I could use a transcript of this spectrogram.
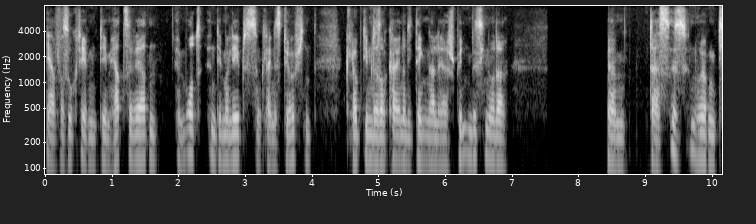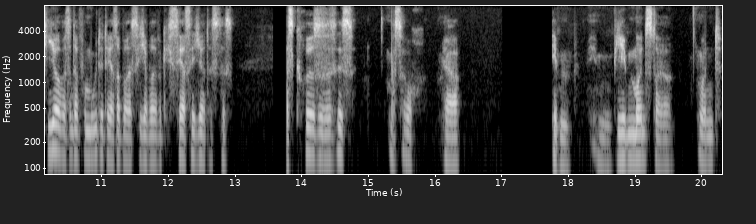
er versucht eben dem Herr zu werden im Ort, in dem er lebt. Das ist ein kleines Dörfchen. Glaubt ihm das auch keiner. Die denken alle, er spinnt ein bisschen oder ähm, das ist nur irgendein Tier, was er da vermutet. Er ist aber sich aber wirklich sehr sicher, dass das was Größeres ist, was auch, ja, eben, eben wie eben Monster. Und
